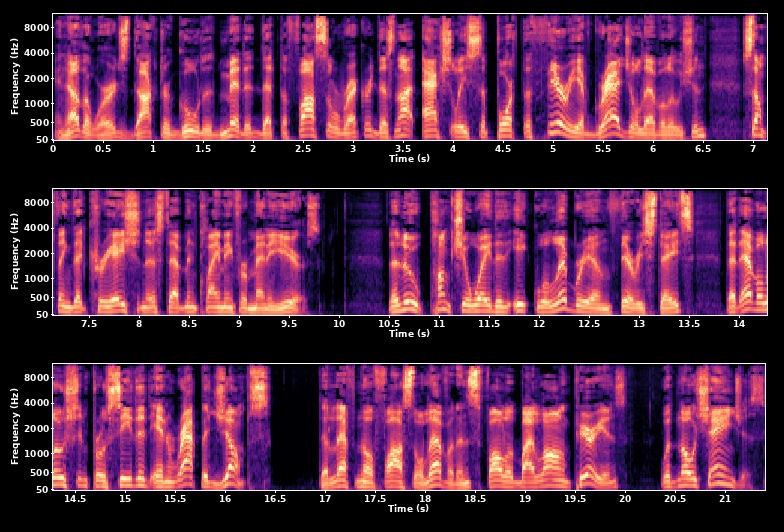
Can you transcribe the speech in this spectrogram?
In other words, Dr. Gould admitted that the fossil record does not actually support the theory of gradual evolution, something that creationists have been claiming for many years. The new punctuated equilibrium theory states that evolution proceeded in rapid jumps that left no fossil evidence, followed by long periods with no changes.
